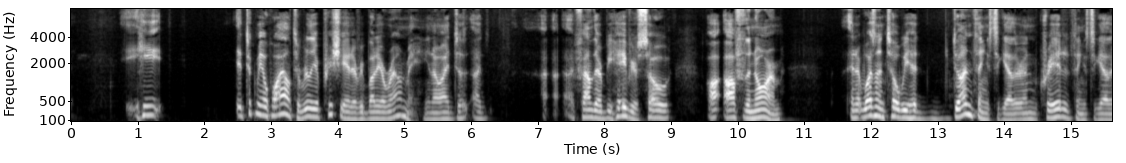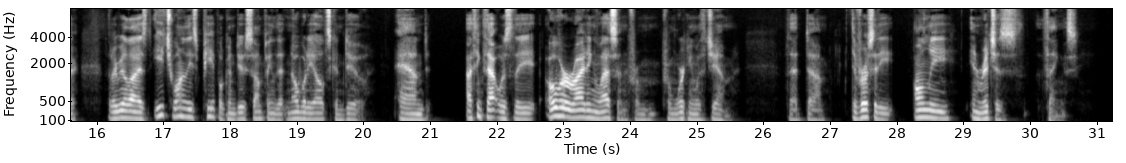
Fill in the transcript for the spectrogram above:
he, it took me a while to really appreciate everybody around me. You know, I just, I, I found their behavior so off the norm. And it wasn't until we had done things together and created things together that I realized each one of these people can do something that nobody else can do. And I think that was the overriding lesson from, from working with Jim that um, diversity only enriches things.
